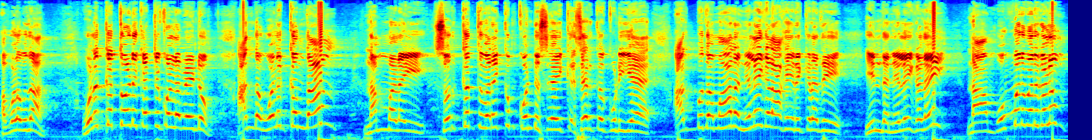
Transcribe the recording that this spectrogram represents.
அவ்வளவுதான். ஒழுக்கத்தோடு கற்றுக்கொள்ள வேண்டும். அந்த ஒழுக்கம்தான் நம்மளை சொர்க்கத்து வரைக்கும் கொண்டு சேர்க்க சேர்க்கக்கூடிய அற்புதமான நிலைகளாக இருக்கிறது. இந்த நிலைகளை நாம் ஒவ்வொருவர்களும்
